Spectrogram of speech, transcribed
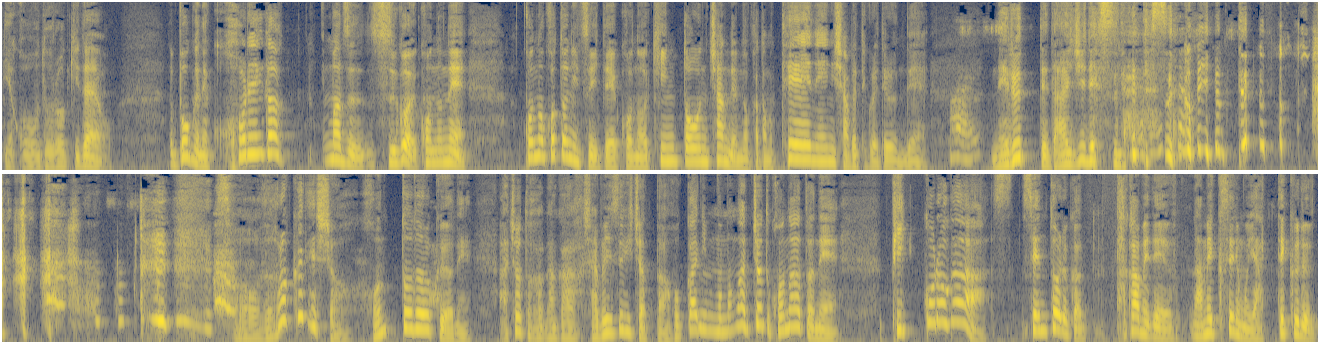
いや、これ驚きだよ。僕ね、これが、まず、すごい。このね、このことについて、このキントーンチャンネルの方も丁寧に喋ってくれてるんで、はい。寝るって大事ですねってすごい言ってる。そう、驚くでしょ。本当驚くよね。あ、ちょっとなんか喋りすぎちゃった。他にも、まあ、ちょっとこの後ね、ピッコロが戦闘力が高めでナメック星にもやってくる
